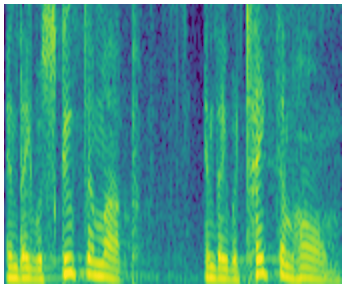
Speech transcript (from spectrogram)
And they would scoop them up and they would take them home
